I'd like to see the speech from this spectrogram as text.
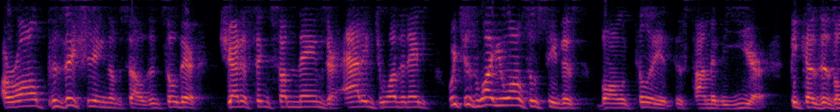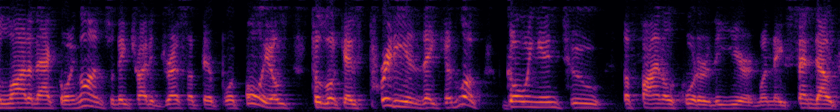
are all positioning themselves. And so they're jettisoning some names, they're adding to other names, which is why you also see this volatility at this time of the year, because there's a lot of that going on. So they try to dress up their portfolios to look as pretty as they can look going into the final quarter of the year. And when they send out,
